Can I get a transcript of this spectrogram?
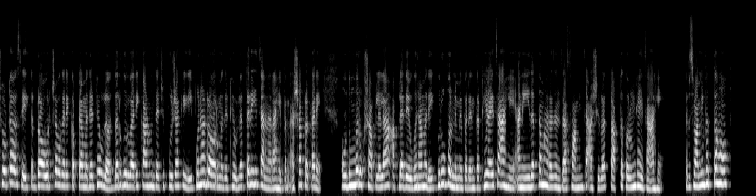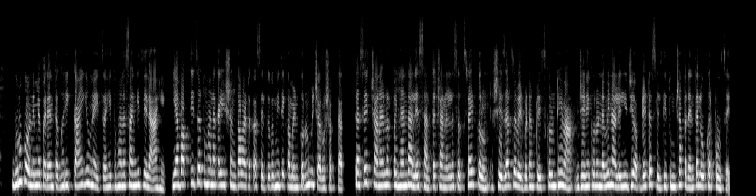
छोटं असेल तर ड्रॉवरच्या वगैरे कप्प्यामध्ये ठेवलं दर गुरुवारी काढून त्याची पूजा केली पुन्हा ड्रॉवरमध्ये ठेवलं तरीही चालणार आहे. पण अशा प्रकारे औदुंब वृक्ष आपल्याला आपल्या देवघरामध्ये गुरुपौर्णिमेपर्यंत ठेवायचा आहे आणि दत्त महाराजांचा स्वामींचा आशीर्वाद प्राप्त करून घ्यायचा आहे. तर स्वामी भक्त हो गुरुपौर्णिमेपर्यंत घरी काय घेऊन यायचं हे तुम्हाला सांगितलेलं आहे. या बाबतीत जर तुम्हाला काही शंका वाटत असेल तर तुम्ही ते कमेंट करून विचारू शकतात. तसेच चॅनलवर पहिल्यांदा आले असाल तर चॅनलला सबस्क्राईब करून शेजारचं बेल बटन प्रेस करून ठेवा जेणेकरून नवीन आलेली जी अपडेट असेल ती तुमच्यापर्यंत लवकर पोहोचेल.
